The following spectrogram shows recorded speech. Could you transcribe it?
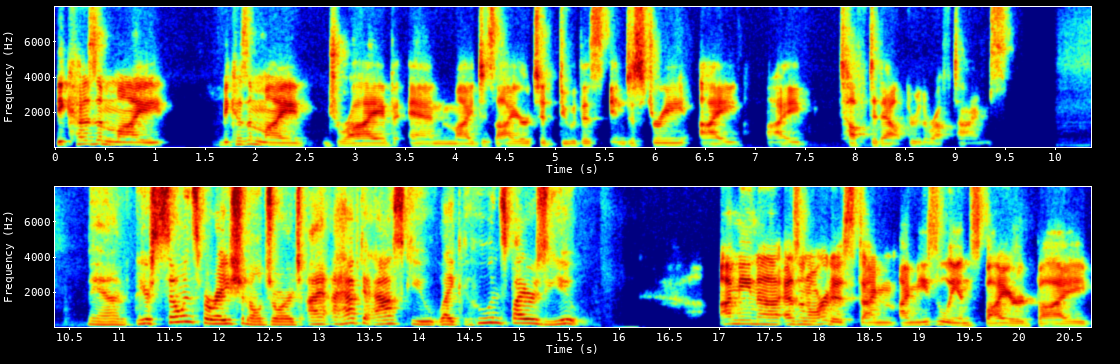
because of my because of my drive and my desire to do this industry, I I toughed it out through the rough times. Man, you're so inspirational, George. I, I have to ask you, like, who inspires you? I mean, uh, as an artist, I'm I'm easily inspired by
